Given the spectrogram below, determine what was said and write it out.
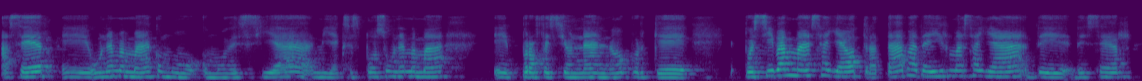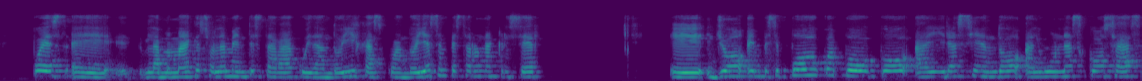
a ser eh, una mamá, como, como decía mi ex esposo, una mamá eh, profesional, ¿no? Porque pues iba más allá o trataba de ir más allá de, de ser pues eh, la mamá que solamente estaba cuidando hijas. Cuando ellas empezaron a crecer, eh, yo empecé poco a poco a ir haciendo algunas cosas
